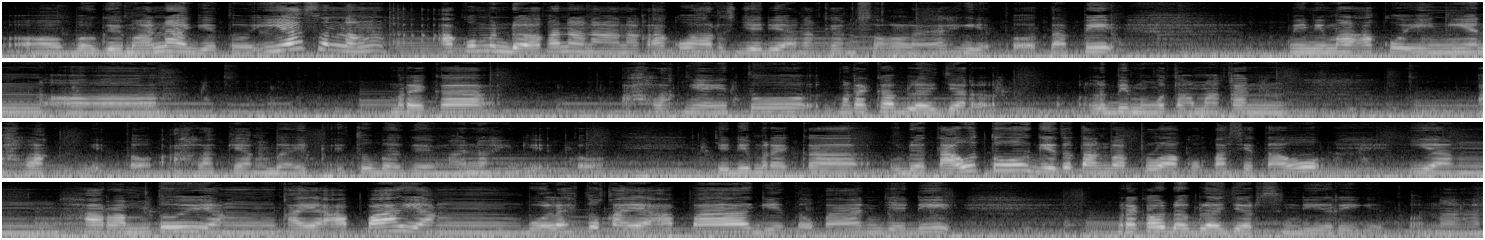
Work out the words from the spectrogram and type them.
uh, bagaimana gitu. Iya seneng. Aku mendoakan anak-anak aku harus jadi anak yang soleh gitu. Tapi minimal aku ingin uh, mereka akhlaknya itu mereka belajar lebih mengutamakan akhlak gitu akhlak yang baik itu bagaimana gitu jadi mereka udah tahu tuh gitu tanpa perlu aku kasih tahu yang haram tuh yang kayak apa yang boleh tuh kayak apa gitu kan jadi mereka udah belajar sendiri gitu nah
